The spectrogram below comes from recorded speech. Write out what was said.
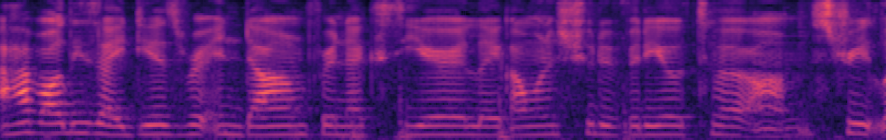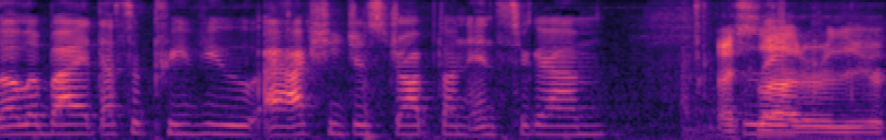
I have all these ideas written down for next year. Like I want to shoot a video to um, Street Lullaby. That's a preview I actually just dropped on Instagram. I saw Like, it earlier.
